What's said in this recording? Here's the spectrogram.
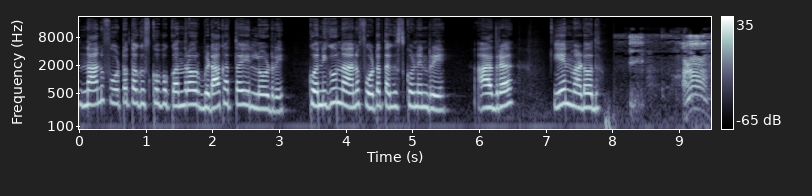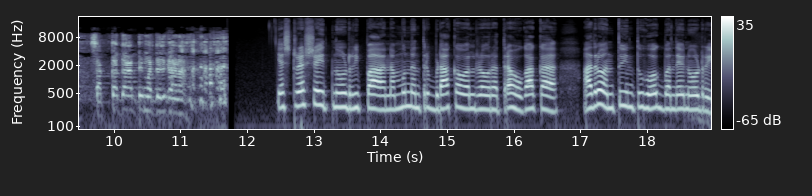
ನಾನು ಫೋಟೋ ತೆಗಿಸ್ಕೋಬೇಕಂದ್ರೆ ಅವ್ರು ಬಿಡಾಕತ್ತ ಇಲ್ಲ ನೋಡ್ರಿ. ಕೊನೆಗೂ ನಾನು ಫೋಟೋ ತೆಗಿಸ್ಕೊಂಡೇನ್ರಿ. ಆದ್ರೆ ಏನು ಮಾಡೋದು? ಅಣ್ಣ ಸಖತ್ ಆಕ್ಟಿಂಗ್ ಮಾಡ್ತಿದ್ದೆ ಕಣ ಎಷ್ಟು ರಶ್ ಐತ್ ನೋಡ್ರಿಪ್ಪ. ನಮ್ಮನ್ನಂತ್ರ ಬಿಡಾಕವಲ್ರ ಅವ್ರ ಹತ್ರ ಹೋಗಾಕ. ಆದ್ರೂ ಅಂತೂ ಇಂತೂ ಹೋಗಿ ಬಂದೇವ್ ನೋಡ್ರಿ.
